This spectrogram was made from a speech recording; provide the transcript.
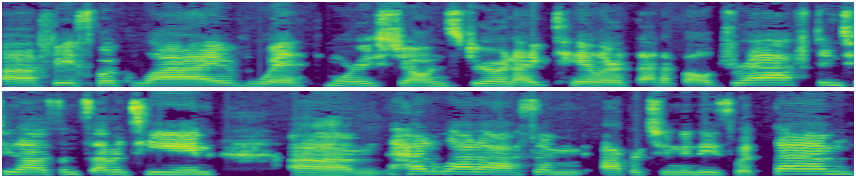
uh, Facebook Live with Maurice Jones Drew and Ike Taylor at the NFL Draft in 2017. Um, Had a lot of awesome opportunities with them.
